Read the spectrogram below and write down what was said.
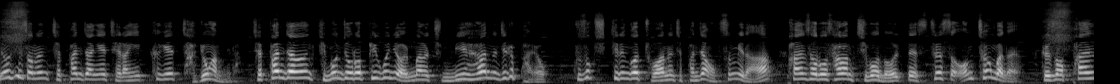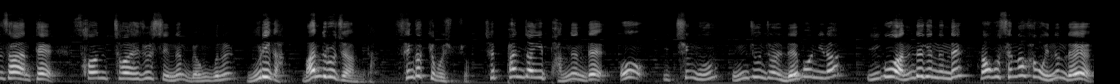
여기서는 재판장의 재량이 크게 작용합니다. 재판장은 기본적으로 피고인이 얼마나 준비해왔는지를 봐요. 구속시키는 거 좋아하는 재판장 없습니다. 판사도 사람 집어 넣을 때 스트레스 엄청 받아요. 그래서 판사한테 선처해 줄 수 있는 명분을 우리가 만들어줘야 합니다. 생각해 보십시오. 재판장이 봤는데, 어, 이 친구 음주운전을 네 번이나? 이거 안 되겠는데? 라고 생각하고 있는데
